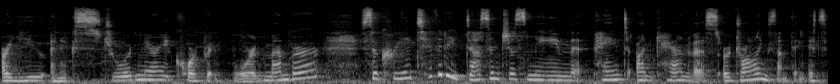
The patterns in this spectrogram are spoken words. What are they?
Are you an extraordinary corporate board member? So creativity doesn't just mean paint on canvas or drawing something. It's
